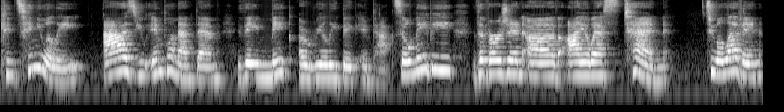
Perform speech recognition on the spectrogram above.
continually as you implement them, they make a really big impact. So maybe the version of iOS 10 to 11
